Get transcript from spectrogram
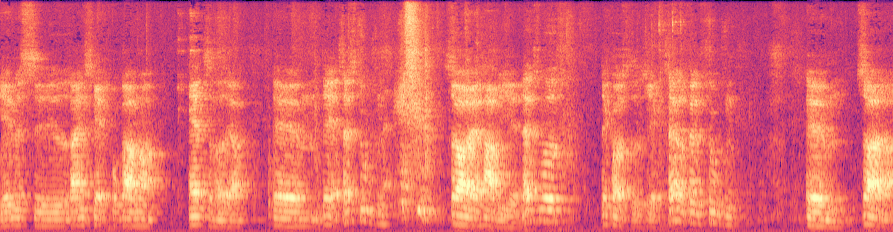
hjemmeside, regnskabsprogrammer, alt sådan noget der. Øh, det er 60.000. Så øh, har vi øh, landsmødet. Det kostede cirka 93.000. Øh, så er der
